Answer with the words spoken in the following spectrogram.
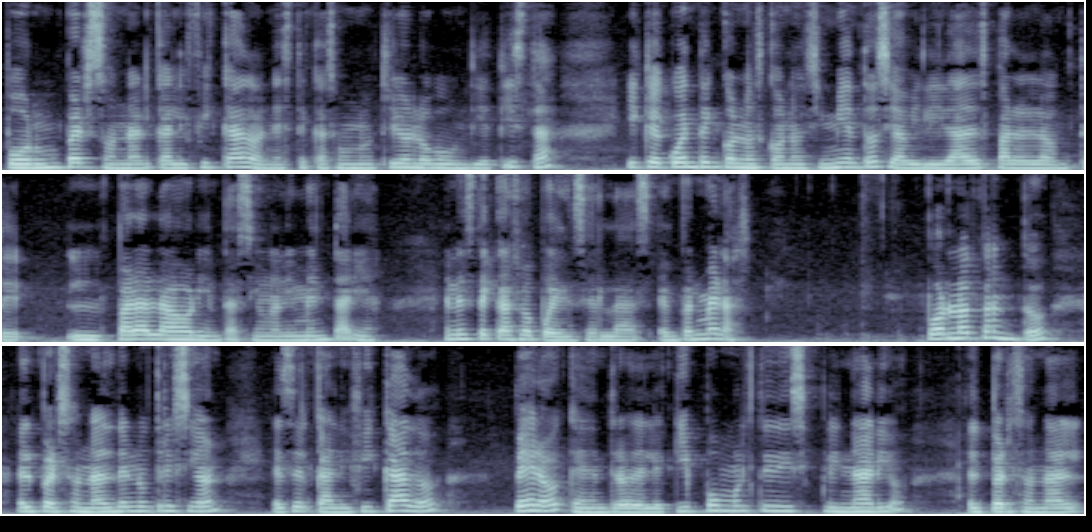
por un personal calificado, en este caso un nutriólogo, un dietista, y que cuenten con los conocimientos y habilidades para la, para la orientación alimentaria. En este caso pueden ser las enfermeras. Por lo tanto, el personal de nutrición es el calificado, pero que dentro del equipo multidisciplinario el personal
